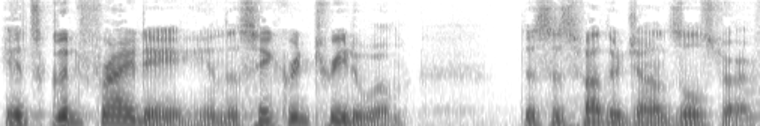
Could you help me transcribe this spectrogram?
It's Good Friday in the Sacred Triduum. This is Father John Zuhlsdorf.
